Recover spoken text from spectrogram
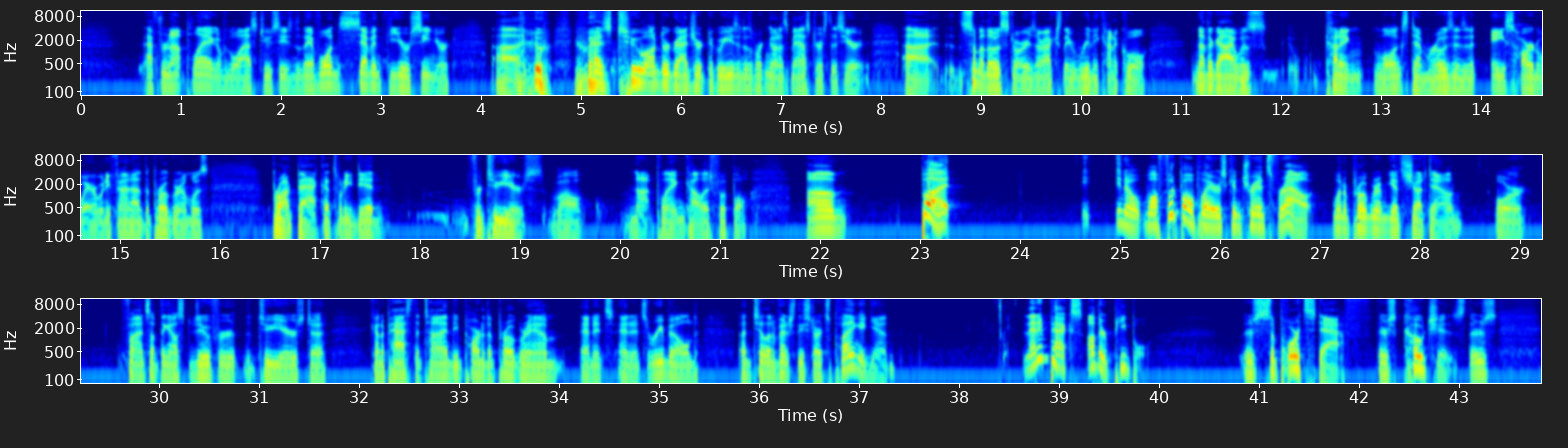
after not playing over the last two seasons. They have one seventh year senior uh, who, who has two undergraduate degrees and is working on his master's this year. Uh, some of those stories are actually really kind of cool. Another guy was cutting long stem roses at Ace Hardware when he found out the program was brought back. That's what he did for two years while not playing college football. Um, but you know, while football players can transfer out when a program gets shut down or find something else to do for the two years to kind of pass the time, be part of the program and its and its rebuild until it eventually starts playing again. That impacts other people. There's support staff, there's coaches, there's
